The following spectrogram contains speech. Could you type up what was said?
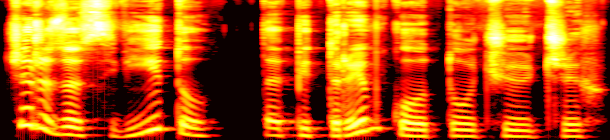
через освіту та підтримку оточуючих.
